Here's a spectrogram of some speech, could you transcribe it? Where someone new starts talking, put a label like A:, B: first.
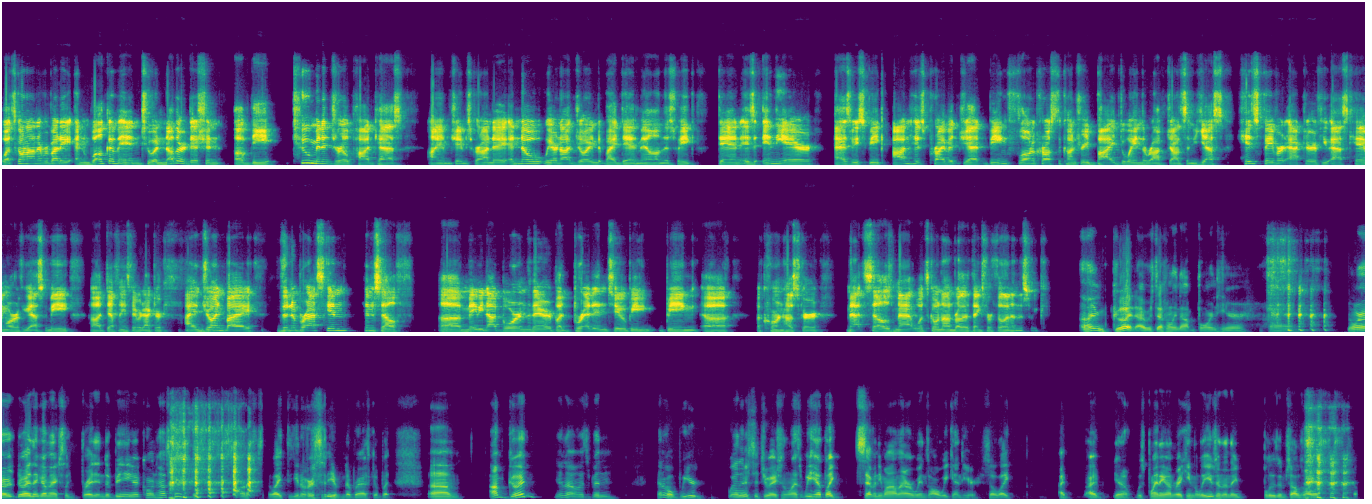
A: What's going on, everybody? And welcome into another edition of the Two Minute Drill Podcast. I am James Grande. And no, we are not joined by Dan Malin this week. Dan is in the air as we speak on his private jet being flown across the country by Dwayne The Rock Johnson. Yes, his favorite actor, if you ask him or if you ask me, uh, definitely his favorite actor. I am joined by the Nebraskan himself, uh, maybe not born there, but bred into being being uh, a Cornhusker. Matt Sells, Matt, what's going on, brother? Thanks for filling in this week.
B: I'm good. I was definitely not born here, uh, nor do I think I'm actually bred into being a Cornhusker. I don't actually like the University of Nebraska, but um, I'm good. You know, it's been kind of a weird weather situation. Last we had like 70 mile an hour winds all weekend here, so like I you know was planning on raking the leaves and then they blew themselves all over.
